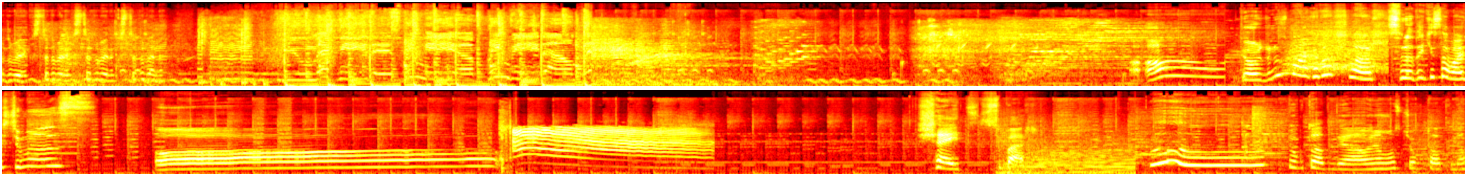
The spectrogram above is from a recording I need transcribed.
Kıstırdı beni, kıstırdı beni, kıstırdı beni, kıstırdı beni. Aa, gördünüz mü arkadaşlar? Sıradaki savaşçımız. Oo. Shade, süper. Çok tatlı ya, oynaması çok tatlı.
